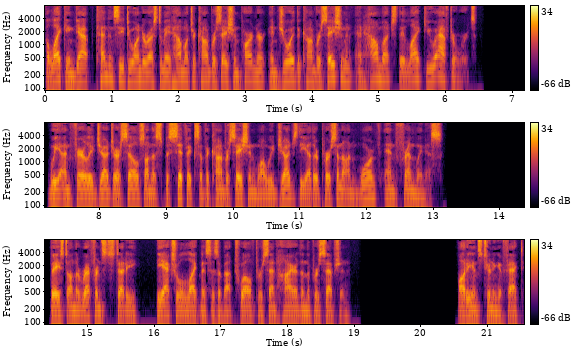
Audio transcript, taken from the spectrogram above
The liking gap tendency to underestimate how much a conversation partner enjoyed the conversation and how much they liked you afterwards. We unfairly judge ourselves on the specifics of the conversation while we judge the other person on warmth and friendliness. Based on the referenced study, the actual likeness is about 12% higher than the perception. Audience tuning effect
